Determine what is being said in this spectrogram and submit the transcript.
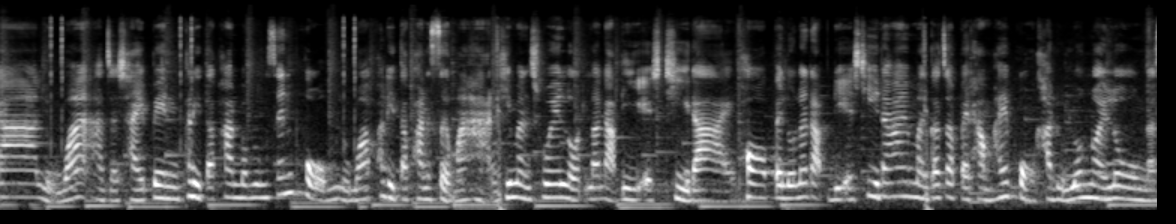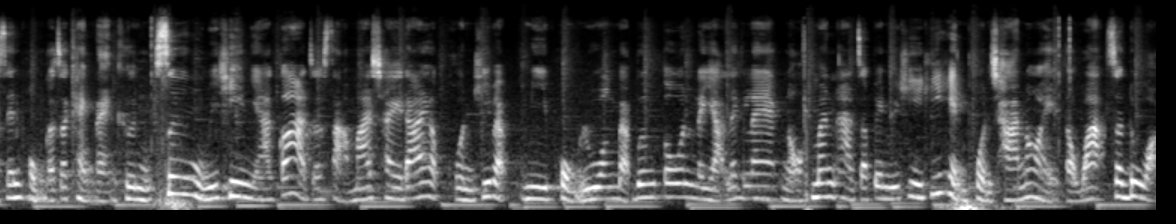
ยา หรือว่าอาจจะใช้เป็นผลิตภัณฑ์บำรุงเส้นผม หรือว่าผลิตภัณฑ์เสริมอาหารที่มันช่วยลดระดับ DHT ได้ พอไปลดระดับ DHT ได้มันก็จะไปทำให้ผมขาดดุลร่วงน้อยลงและเส้นผมก็จะแข็งแรงขึ้น ซึ่งวิธีเนี้ยก็อาจจะสามารถใช้ได้กับคนที่แบบมีผมร่วงแบบเบื้องต้นระยะแรกๆเนาะมันอาจจะเป็นวิธีที่เห็นผลช้าหน่อย แต่ว่าสะดวก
